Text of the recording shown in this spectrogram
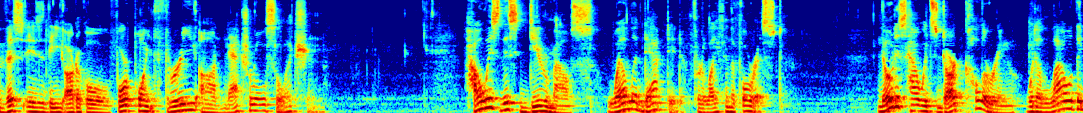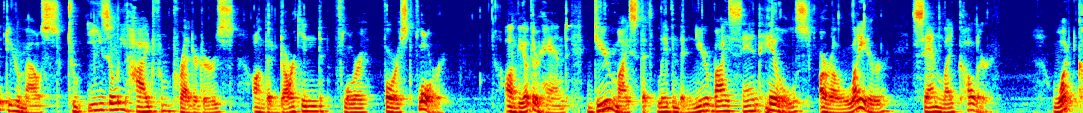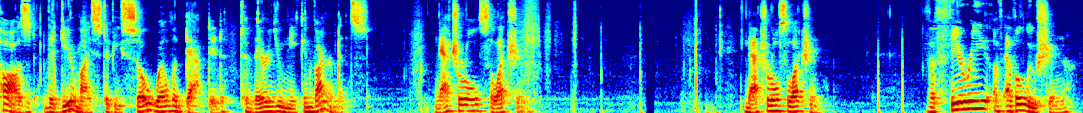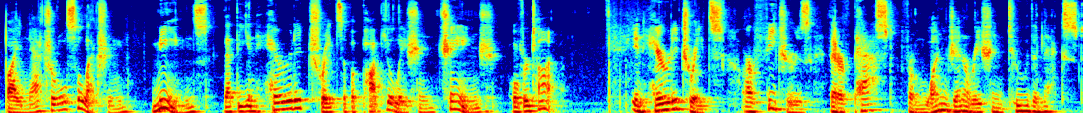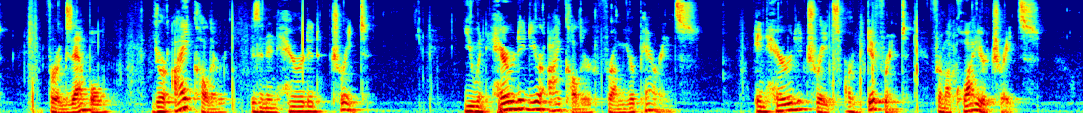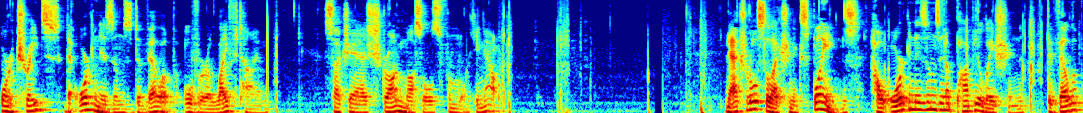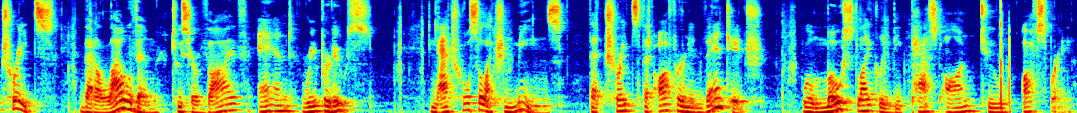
This is the article 4.3 on natural selection. How is this deer mouse well adapted for life in the forest? Notice how its dark coloring would allow the deer mouse to easily hide from predators on the darkened floor, forest floor. On the other hand, deer mice that live in the nearby sand hills are a lighter sand like color. What caused the deer mice to be so well adapted to their unique environments? Natural selection. Natural selection. The theory of evolution by natural selection means that the inherited traits of a population change over time. Inherited traits are features that are passed from one generation to the next. For example, your eye color is an inherited trait. You inherited your eye color from your parents. Inherited traits are different from acquired traits or traits that organisms develop over a lifetime, such as strong muscles from working out. Natural selection explains how organisms in a population develop traits that allow them to survive and reproduce. Natural selection means that traits that offer an advantage will most likely be passed on to offspring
